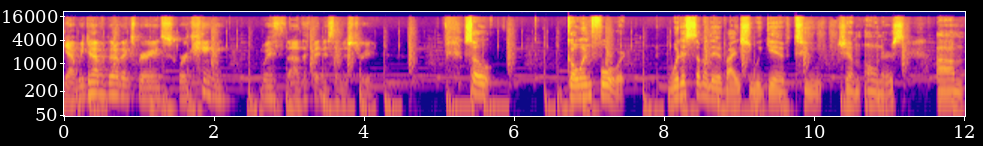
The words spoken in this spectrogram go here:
yeah, we do have a bit of experience working with uh, the fitness industry. So, going forward, what is some of the advice you would give to gym owners? Um,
